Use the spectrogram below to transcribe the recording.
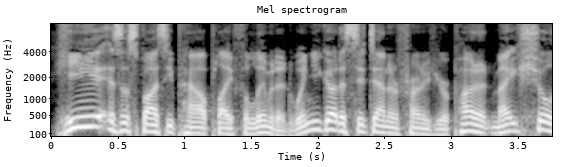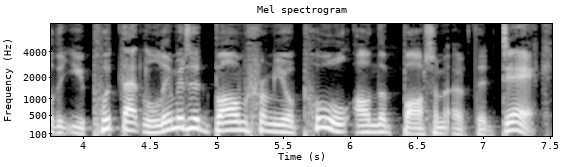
Here is a spicy power play for limited. When you go to sit down in front of your opponent, make sure that you put that limited bomb from your pool on the bottom of the deck.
